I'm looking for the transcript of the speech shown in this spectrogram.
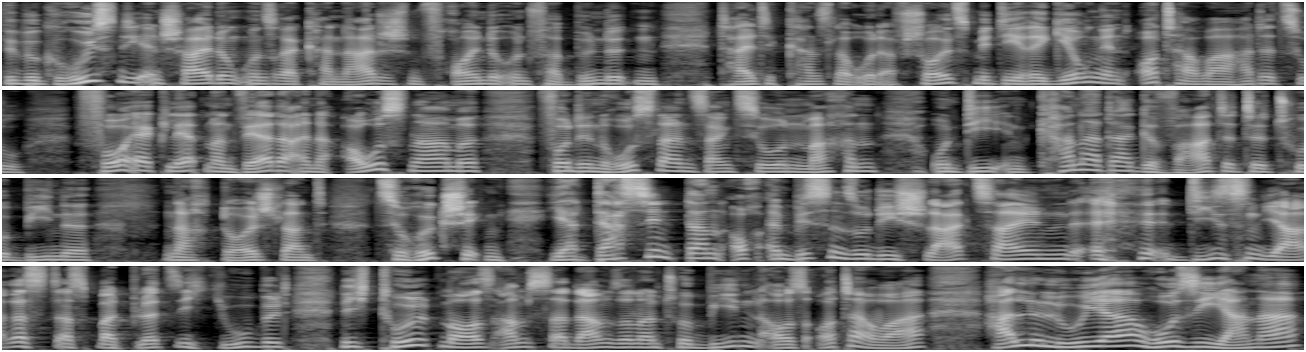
Wir begrüßen die Entscheidung unserer kanadischen Freunde und Verbündeten, teilte Kanzler Olaf Scholz mit. Die Regierung in Ottawa hatte zuvor erklärt, man werde eine Ausnahme von den Russland-Sanktionen machen und die in Kanada gewartete Turbine nach Deutschland zurückschicken. Ja, das sind dann auch ein bisschen so die Schlagzeilen äh, diesen Jahres, dass man plötzlich jubelt. Nicht Tulpen aus Amsterdam, sondern Turbinen aus Ottawa. Halleluja, Hosianna.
